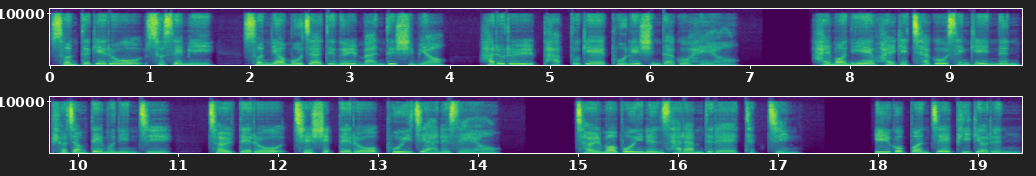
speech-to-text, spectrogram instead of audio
손뜨개로 수세미, 손녀 모자 등을 만드시며 하루를 바쁘게 보내신다고 해요. 할머니의 활기차고 생기 있는 표정 때문인지 절대로 70대로 보이지 않으세요. 젊어 보이는 사람들의 특징. 일곱 번째 비결은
